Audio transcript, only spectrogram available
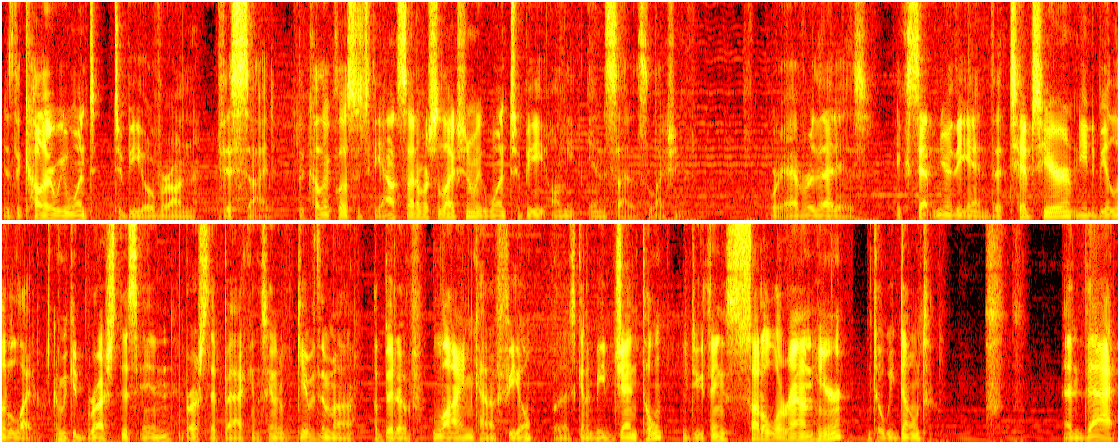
is the color we want to be over on this side. The color closest to the outside of our selection, we want to be on the inside of the selection, wherever that is, except near the end. The tips here need to be a little lighter. And we could brush this in, brush that back, and kind of give them a, a bit of line kind of feel, but it's gonna be gentle. We do things subtle around here until we don't. And that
